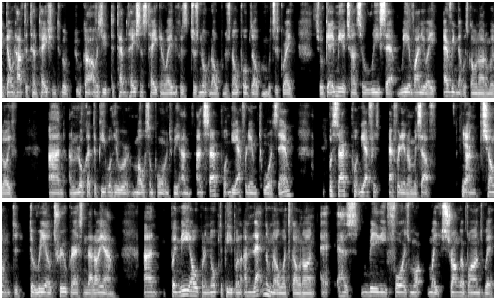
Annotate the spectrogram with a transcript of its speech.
don't have the temptation to go. Because obviously, the temptation's taken away because there's nothing open. There's no pubs open, which is great. So it gave me a chance to reset, reevaluate everything that was going on in my life, and and look at the people who were most important to me, and and start putting the effort in towards them, but start putting the effort effort in on myself yeah. and showing the, the real true person that I am. And by me opening up to people and letting them know what's going on, it has really forged more my stronger bonds with,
